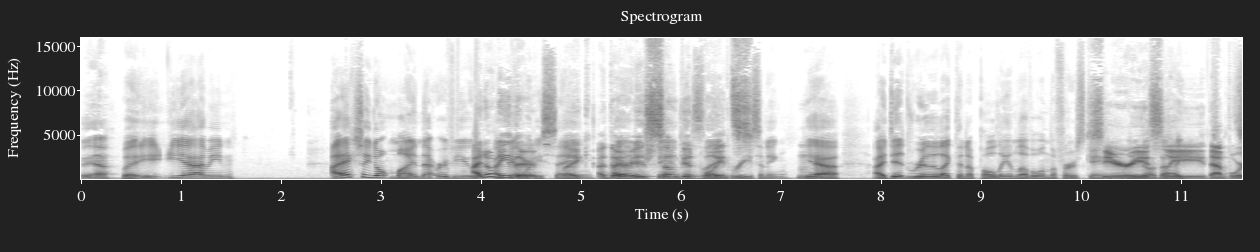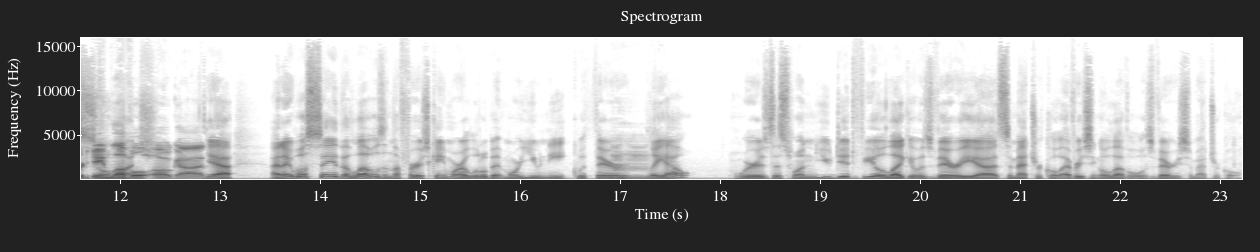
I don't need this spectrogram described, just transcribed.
yeah. But yeah, I mean, I actually don't mind that review. I don't get either. what he's saying. Like, uh, there I is some good his, like, points. reasoning. Mhm. Yeah, I did really like the Napoleon level in the first game. You know, Seriously, I- that board so game level. much. Oh god. Yeah, and I will say the levels in the first game were a little bit more unique with their Mhm. layout. Whereas this one, you did feel like it was very uh, symmetrical. Every single level was very symmetrical.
